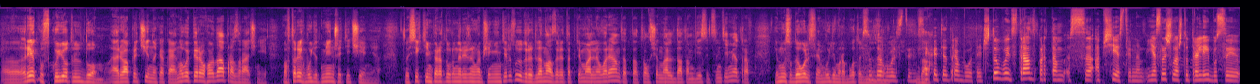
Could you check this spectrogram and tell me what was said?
э, реку скует льдом? Я говорю, а причина какая? Ну, во-первых, вода прозрачнее, во-вторых, будет меньше течения. То есть их температурный режим вообще не интересует. Для нас говорит, оптимальный вариант, это толщина льда там 10 сантиметров, и мы с удовольствием будем работать С внизу. удовольствием. Да. Все хотят работать. Что будет с транспортом, с общественным? Я слышала, что троллейбусы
